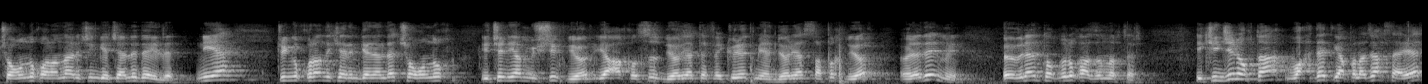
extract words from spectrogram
Çoğunluk olanlar için geçerli değildir. Niye? Çünkü Kur'an-ı Kerim genelde çoğunluk için ya müşrik diyor, ya akılsız diyor, ya tefekkür etmeyen diyor, ya sapık diyor. Öyle değil mi? Övülen topluluk azınlıktır. İkinci nokta vahdet yapılacaksa eğer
